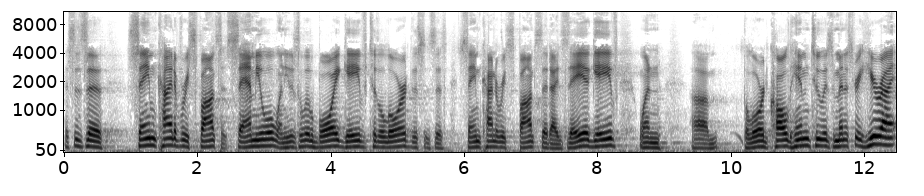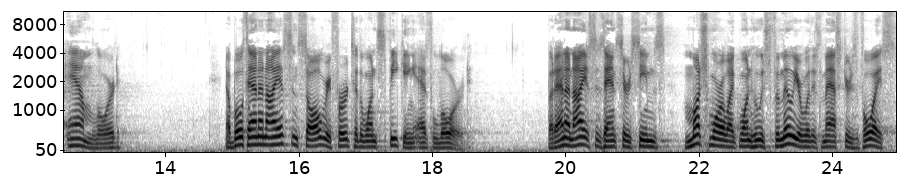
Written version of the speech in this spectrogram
This is the same kind of response that Samuel, when he was a little boy, gave to the Lord. This is the same kind of response that Isaiah gave when um, the Lord called him to his ministry. Here I am, Lord. Now, both Ananias and Saul refer to the one speaking as Lord. But Ananias' answer seems much more like one who is familiar with his master's voice.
